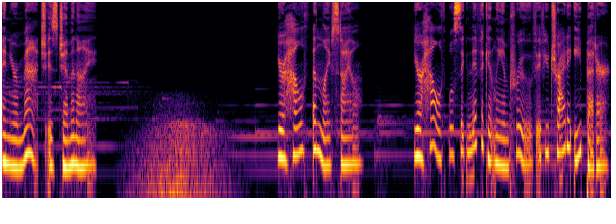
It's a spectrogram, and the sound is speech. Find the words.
and your match is Gemini. Your health and lifestyle. Your health will significantly improve if you try to eat better.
